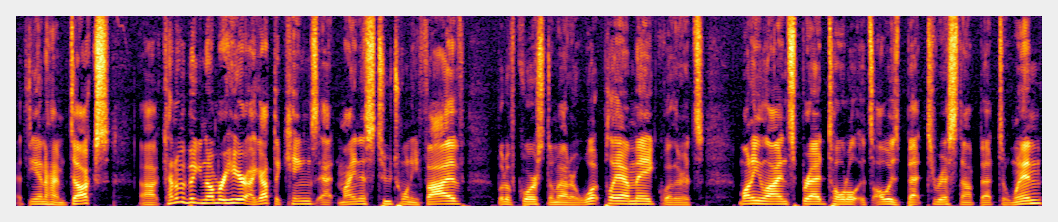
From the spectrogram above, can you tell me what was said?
at the Anaheim Ducks. Uh, kind of a big number here. I got the Kings at minus 225, but of course, no matter what play I make, whether it's money line, spread, total, it's always bet to risk, not bet to win.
